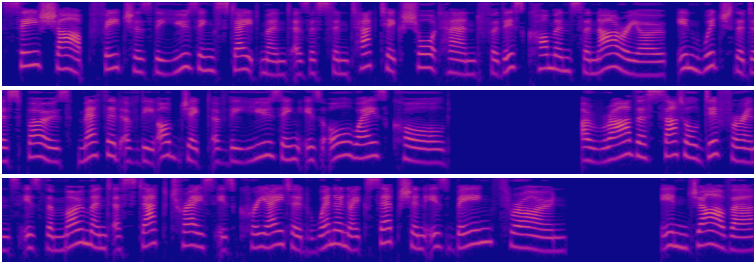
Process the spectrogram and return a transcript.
C-sharp features the using statement as a syntactic shorthand for this common scenario, in which the dispose method of the object of the using is always called. A rather subtle difference is the moment a stack trace is created when an exception is being thrown. In Java,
